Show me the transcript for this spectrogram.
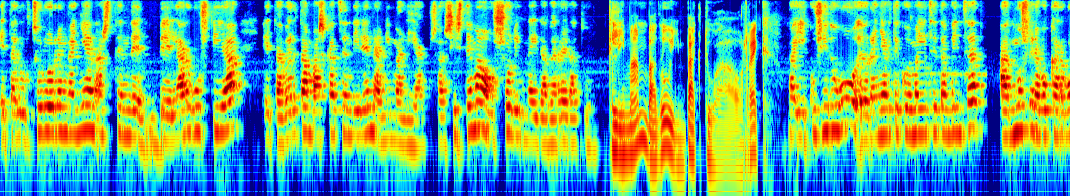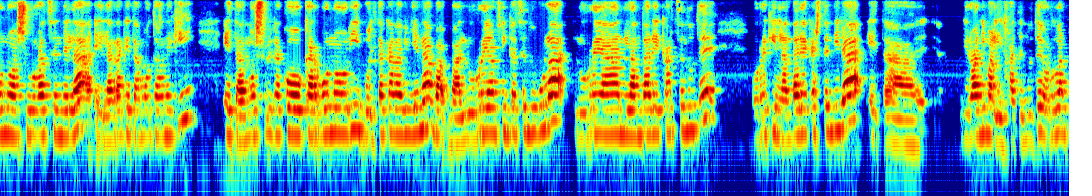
eta lurzoru horren gainean hasten den belar guztia eta bertan baskatzen diren animaliak. Osa, sistema osorik nahi da berreratu. Kliman badu inpaktua horrek. Bai, ikusi dugu, e, orain arteko emaitzetan behintzat, atmosferako karbonoa zurgatzen dela, e, larraketa mota honekin, eta atmosferako karbono hori bueltaka da bilena, ba, ba, lurrean finkatzen dugula, lurrean landare hartzen dute, horrekin landareak hasten dira eta gero animali jaten dute, orduan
